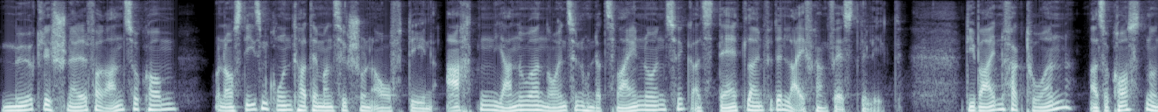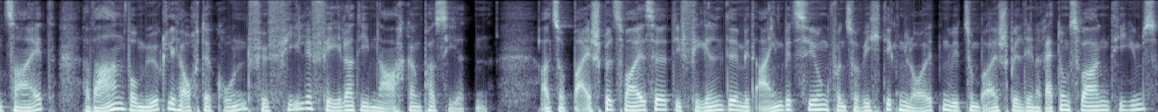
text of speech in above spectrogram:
möglichst schnell voranzukommen, und aus diesem Grund hatte man sich schon auf den 8. Januar 1992 als Deadline für den Livegang festgelegt. Die beiden Faktoren, also Kosten und Zeit, waren womöglich auch der Grund für viele Fehler, die im Nachgang passierten. Also beispielsweise die fehlende Miteinbeziehung von so wichtigen Leuten wie zum Beispiel den Rettungswagenteams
